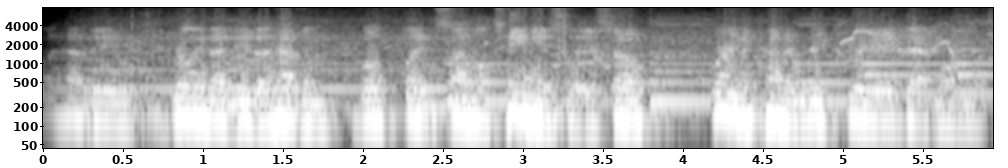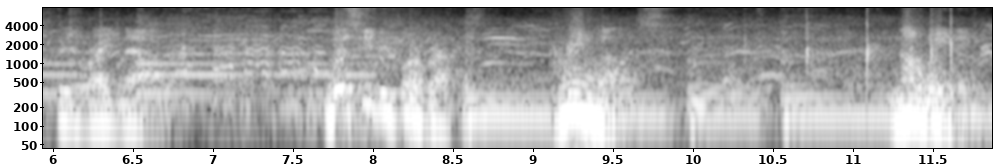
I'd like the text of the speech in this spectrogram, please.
I had the brilliant idea to have them both played simultaneously, so we're going to kind of recreate that moment for you right now. Whiskey before breakfast, Green Willis. No waiting.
